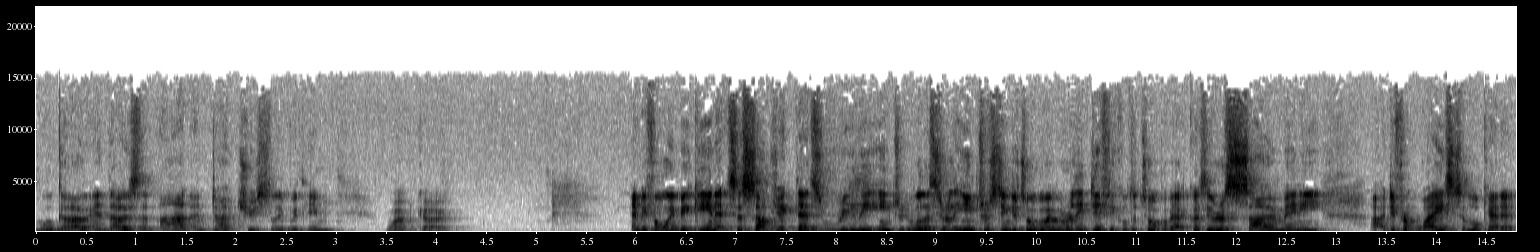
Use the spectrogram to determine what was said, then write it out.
will go, and those that aren't and don't choose to live with Him won't go. And before we begin, it's a subject that's really inter- well, it's really interesting to talk about, but really difficult to talk about because there are so many uh, different ways to look at it.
